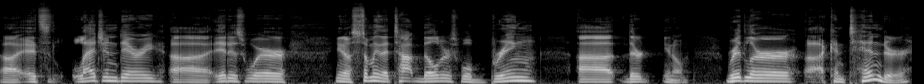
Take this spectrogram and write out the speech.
Uh, it's legendary. Uh, it is where you know so many of the top builders will bring their you know Ridler contender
